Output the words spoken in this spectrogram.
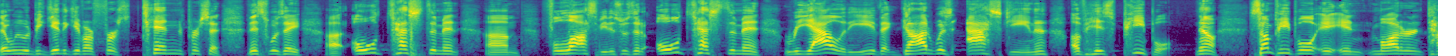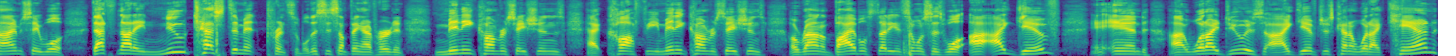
that we would begin to give our first 10%. This was a uh, Old Testament um, philosophy. This was an Old Testament reality that God was asking of his people. Now, some people in modern times say, well, that's not a New Testament principle. This is something I've heard in many conversations at coffee, many conversations around a Bible study, and someone says, well, I, I give, and uh, what I do is I give just kind of what I can,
